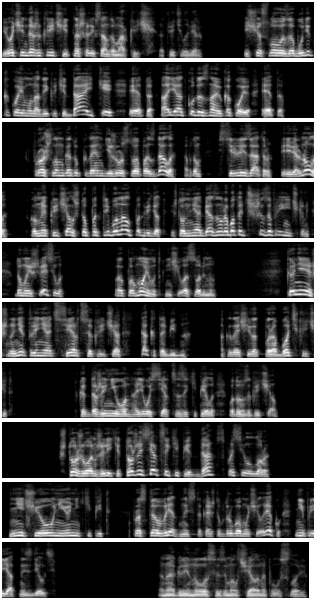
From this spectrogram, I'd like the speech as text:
И очень даже кричит наш Александр Маркович, — ответила Вера. — Еще слово забудет, какое ему надо, и кричит «Дайте это!» А я откуда знаю, какое это? В прошлом году, когда я на дежурство опоздала, а потом стерилизатор перевернула, так он мне кричал, что под трибунал подведет, и что он не обязан работать с шизофреничками. Думаешь, весело? А, по-моему, так ничего особенного. Конечно, некоторые не от сердца кричат, так это обидно. А когда человек по работе кричит, это даже не он, а его сердце закипело. Вот он закричал. — Что же, у Анжелики тоже сердце кипит, да? — спросила Лора. — Ничего у нее не кипит. Просто вредность такая, чтобы другому человеку неприятно сделать. Она оглянулась и замолчала на полуслове.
